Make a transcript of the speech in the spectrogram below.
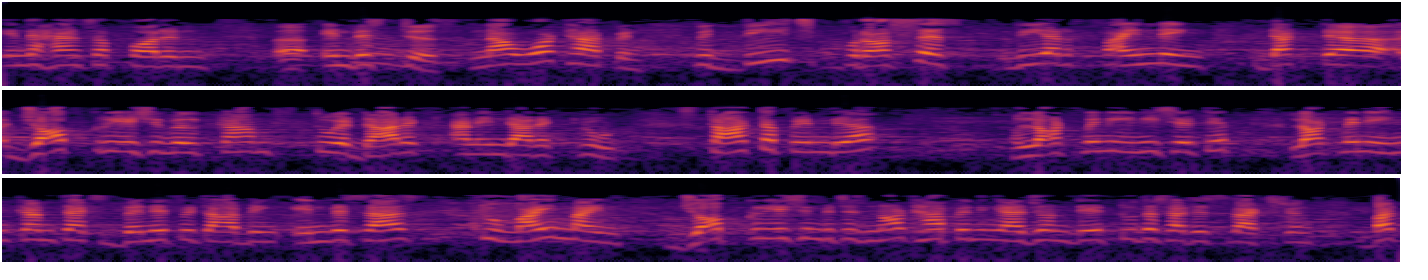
in the hands of foreign uh, investors. Now what happened? With these process, we are finding that uh, job creation will come through a direct and indirect route. Startup India lot many initiative, lot many income tax benefit are being envisaged. To my mind, job creation which is not happening as on date to the satisfaction, but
